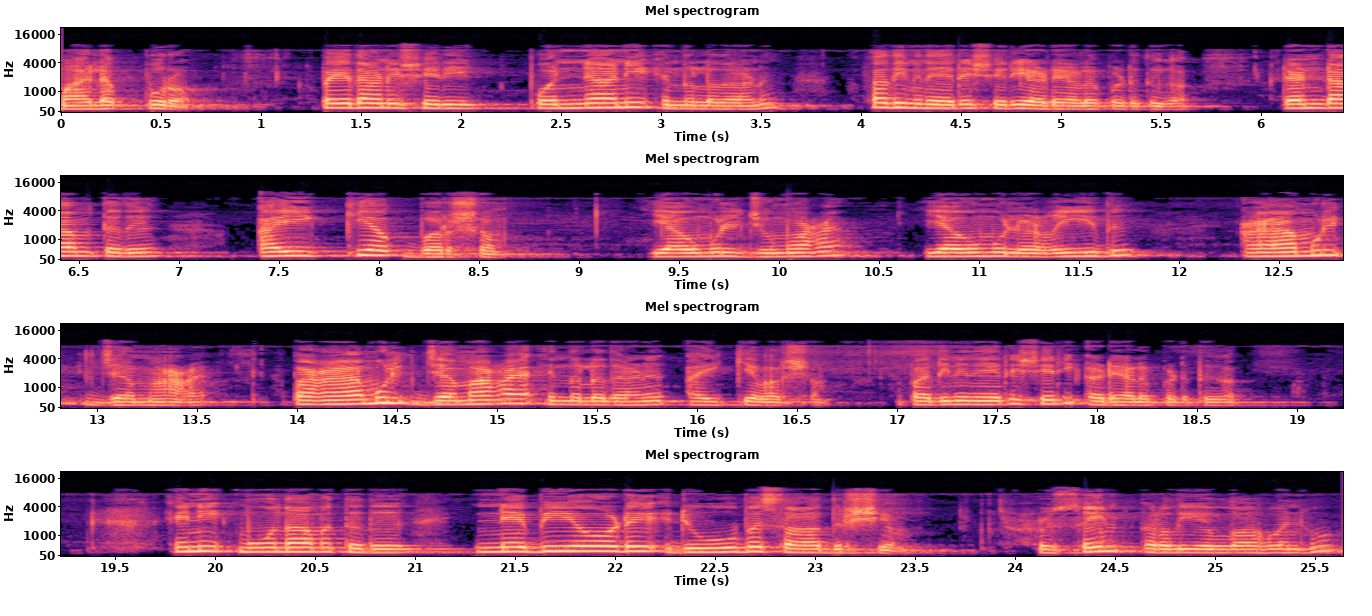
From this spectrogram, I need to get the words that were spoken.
മലപ്പുറം. അപ്പോൾ ഏതാണ് ശരി? പൊന്നാനി എന്നുള്ളതാണ്. അപ്പൊ അതിന് നേരെ ശരി അടയാളപ്പെടുത്തുക. രണ്ടാമത്തത് ഐക്യ വർഷം യൗമുൽ ജുമുഅ യൗമുൽ ഈദ് ആമുൽ ജമാ അപ്പൊ ആമുൽ ജമാ എന്നുള്ളതാണ് ഐക്യവർഷം. അപ്പൊ അതിന് നേരെ ശരി അടയാളപ്പെടുത്തുക. ഇനി മൂന്നാമത്തത് നബിയോട് രൂപസാദൃശ്യം. ഹുസൈൻ റളിയല്ലാഹു അൻഹു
